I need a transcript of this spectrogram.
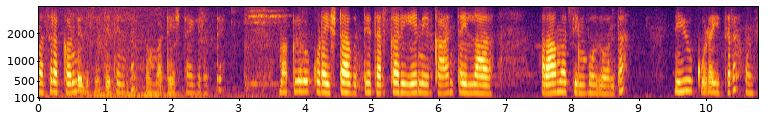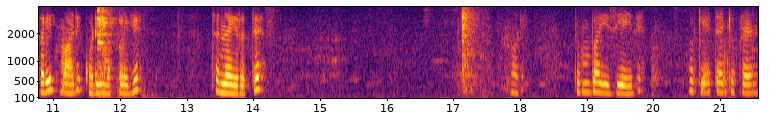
ಮೊಸರು ಹಾಕ್ಕೊಂಡು ಇದ್ರ ಜೊತೆ ತಿಂದರೆ ತುಂಬ ಟೇಸ್ಟಾಗಿರುತ್ತೆ ಮಕ್ಕಳಿಗೂ ಕೂಡ ಇಷ್ಟ ಆಗುತ್ತೆ. ತರಕಾರಿ ಏನು ಕಾಣ್ತಾ ಇಲ್ಲ, ಆರಾಮಾಗಿ ತಿನ್ಬೋದು ಅಂತ. ನೀವು ಕೂಡ ಈ ಥರ ಒಂದ್ಸಲ ಮಾಡಿ ಕೊಡಿ ಮಕ್ಕಳಿಗೆ ಚೆನ್ನಾಗಿರುತ್ತೆ. ನೋಡಿ ತುಂಬ ಈಸಿಯಾಗಿದೆ ಓಕೆ ಥ್ಯಾಂಕ್ ಯು ಫ್ರೆಂಡ್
